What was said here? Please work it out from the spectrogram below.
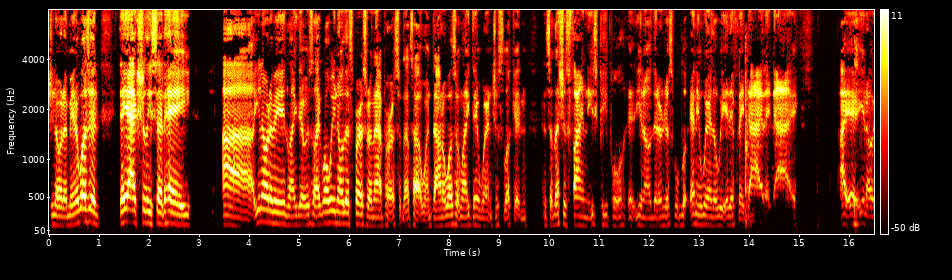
You know what I mean? It wasn't. They actually said, "Hey." Uh, you know what I mean? Like there was like, well, we know this person and that person. That's how it went down. It wasn't like they weren't just looking and said, let's just find these people, uh, you know, that are just anywhere that we, and if they die, they die. I, uh, you know,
